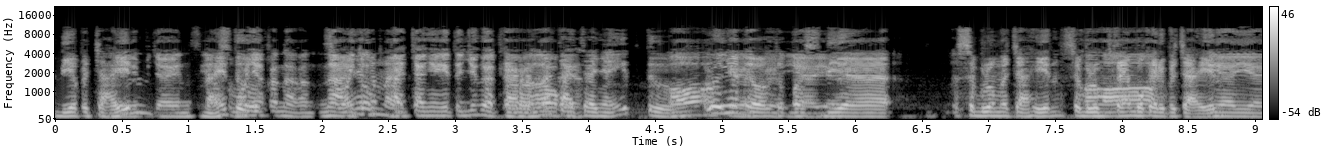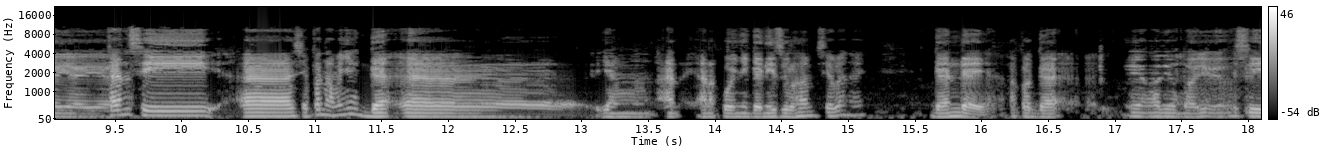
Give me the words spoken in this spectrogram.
dia pecahin Dia pecahin. Nah, Nah, itu. semuanya kena kan. Nah, itu kena. kacanya itu juga karena ya? kacanya itu Oh, lu oke, ingat oke. waktu Iya, pas iya. dia sebelum mecahin sebelum Oh, temboknya dipecahin Iya, iya, iya, iya. kan si eh, siapa namanya Ga- eh, yang an- anak buahnya Gani Zulham siapa namanya Ganda ya apa ga, Yang Adil Bayu ya. si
